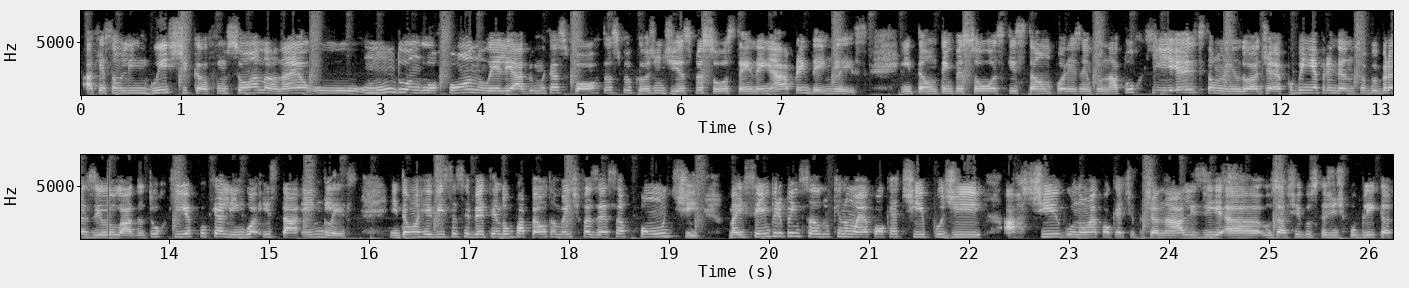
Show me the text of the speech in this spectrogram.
a questão linguística funciona, né, o, o, mundo anglofono ele abre muitas portas porque hoje em dia as pessoas tendem a aprender inglês. Então tem pessoas que estão, por exemplo, na Turquia, estão lendo a Jacobin e aprendendo sobre o Brasil lado da Turquia porque a língua está em inglês. Então a revista se vê tendo um papel também de fazer essa ponte, mas sempre pensando que não é qualquer tipo de artigo, não é qualquer tipo de análise. Uh, os artigos que a gente publica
